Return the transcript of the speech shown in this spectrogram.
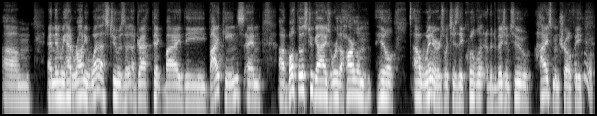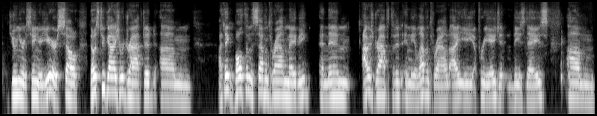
Um, and then we had Ronnie West, who was a, a draft pick by the Vikings. And uh, both those two guys were the Harlon Hill uh, winners, which is the equivalent of the Division two Heisman Trophy, oh, junior and senior years. So those two guys were drafted. Um, I think both in the seventh round, maybe. And then I was drafted in the 11th round, i.e., a free agent these days. Um,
